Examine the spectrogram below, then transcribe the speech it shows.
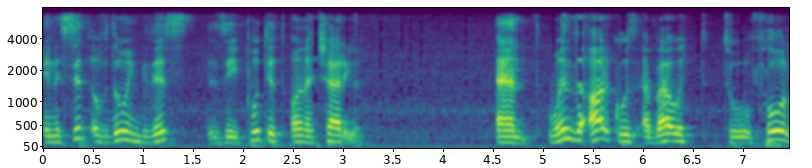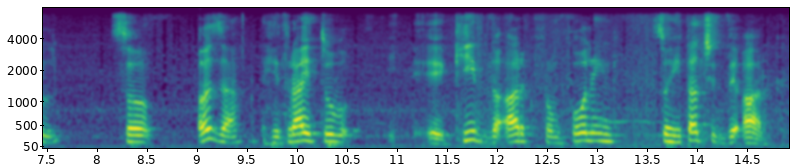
instead of doing this, they put it on a chariot. And when the ark was about to fall, so Uzzah, he tried to uh, keep the ark from falling, so he touched the ark.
